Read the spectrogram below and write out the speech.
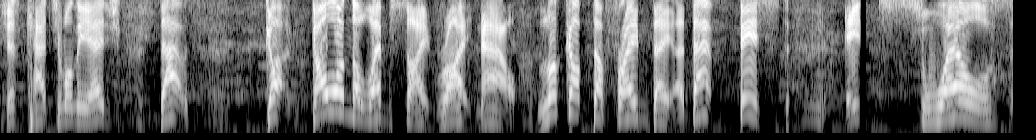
Just catch him on the edge. That go, go on the website right now. Look up the frame data. That fist, it swells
